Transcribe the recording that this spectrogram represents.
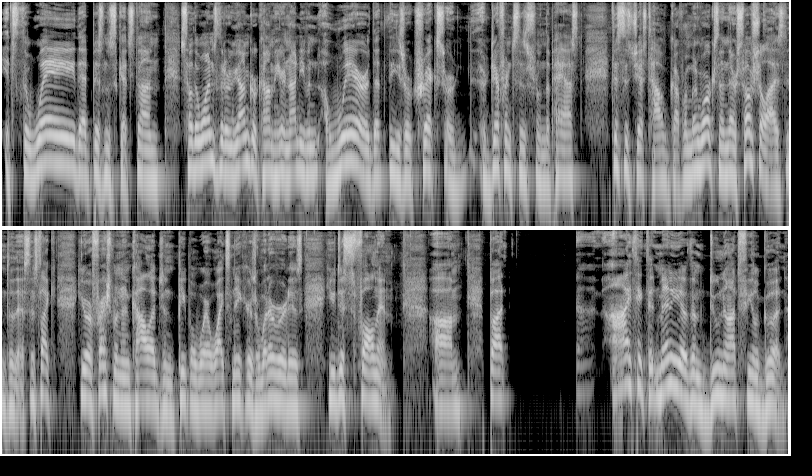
it's the way that business gets done. So the ones that are younger come here not even aware that these are tricks or, or differences from the past. This is just how government works, and they're socialized into this. It's like you're a freshman in college and people wear white sneakers or whatever it is. You just fall in. Um, but I think that many of them do not feel good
